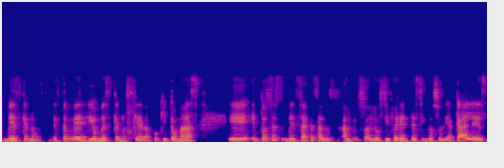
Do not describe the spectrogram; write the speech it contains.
mes que nos, este medio mes que nos queda, poquito más. Eh, entonces, mensajes a los, a los, a, los, diferentes signos zodiacales,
